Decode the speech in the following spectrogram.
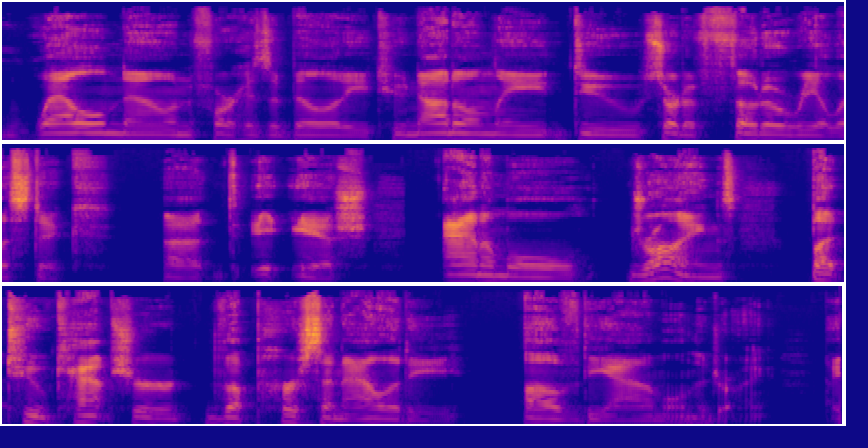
well known for his ability to not only do sort of photorealistic uh, ish animal drawings, but to capture the personality of the animal in the drawing. I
